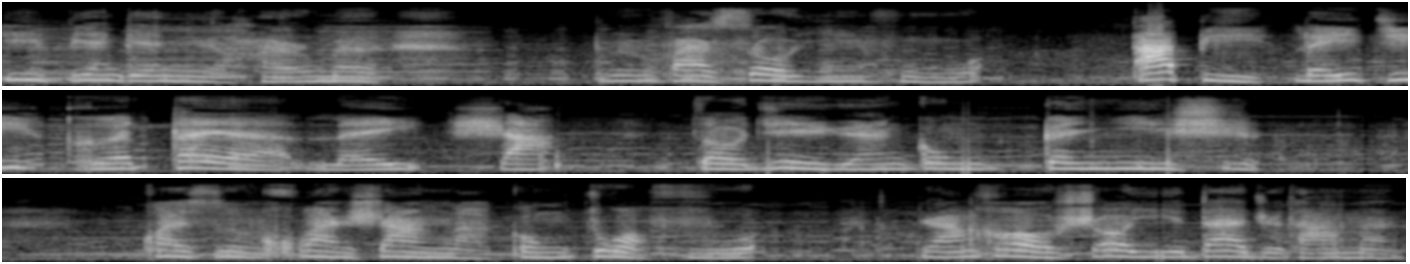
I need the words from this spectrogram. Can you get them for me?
一边给女孩们分发兽衣服。芭比、雷基和特蕾莎走进员工更衣室，快速换上了工作服，然后兽医带着他们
